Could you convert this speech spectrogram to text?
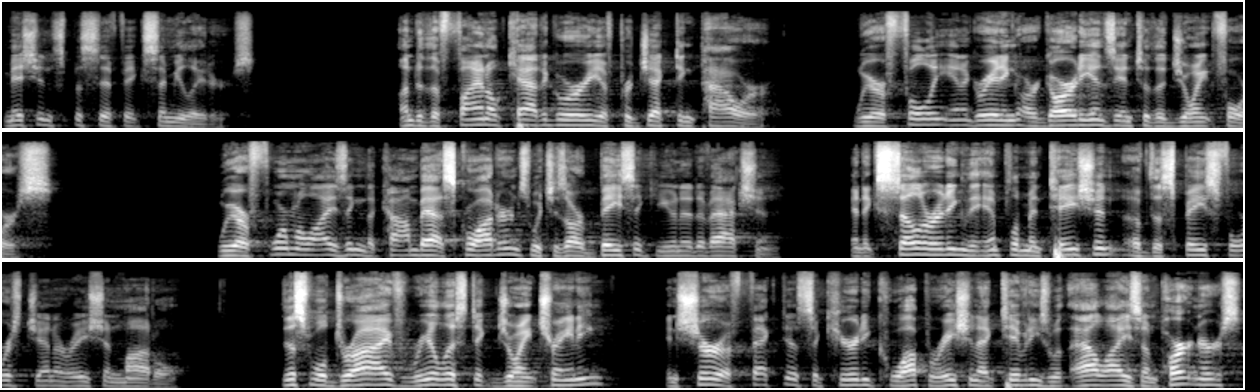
mission specific simulators. Under the final category of projecting power, we are fully integrating our Guardians into the joint force. We are formalizing the combat squadrons, which is our basic unit of action, and accelerating the implementation of the Space Force generation model. This will drive realistic joint training, ensure effective security cooperation activities with allies and partners,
